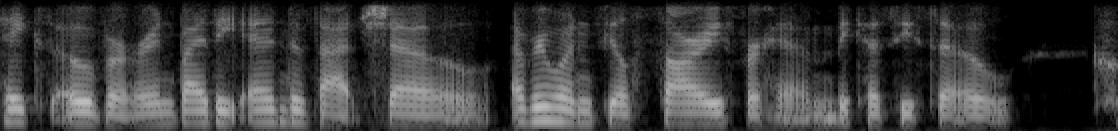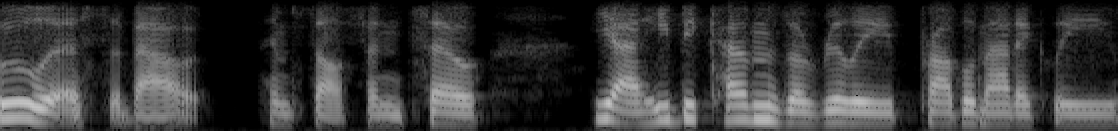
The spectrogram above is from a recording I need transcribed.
takes over. And by the end of that show, everyone feels sorry for him because he's so clueless about himself. And so, yeah, he becomes a really problematically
